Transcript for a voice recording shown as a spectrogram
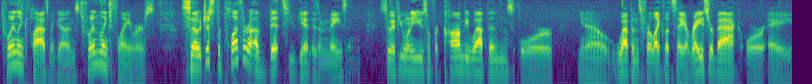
twin linked plasma guns twin linked flamers. So just the plethora of bits you get is amazing. So if you want to use them for combi weapons or you know weapons for like let's say a razorback or a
